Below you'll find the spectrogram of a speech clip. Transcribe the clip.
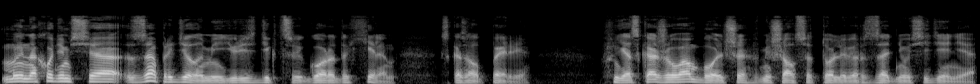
мы находимся за пределами юрисдикции города Хелен», — сказал Перри. «Я скажу вам больше», — вмешался Толливер с заднего сиденья.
